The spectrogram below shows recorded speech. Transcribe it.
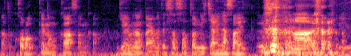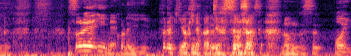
あとコロッケのお母さんが「ゲームなんかやめてさっさと煮ちゃいなさい」っああなるほていう。どそれいいね。これいい。古き良きな感じがするそうそうそう。ロングスっぽい。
